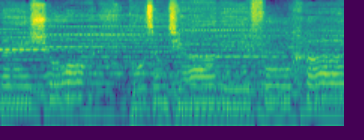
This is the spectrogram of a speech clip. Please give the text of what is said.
没说，不曾将你附和，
